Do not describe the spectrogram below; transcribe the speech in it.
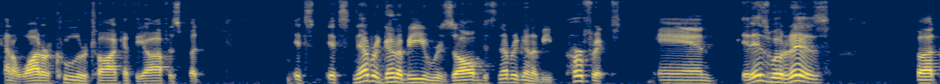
kind of water cooler talk at the office, but it's it's never going to be resolved. It's never going to be perfect, and it is what it is. But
